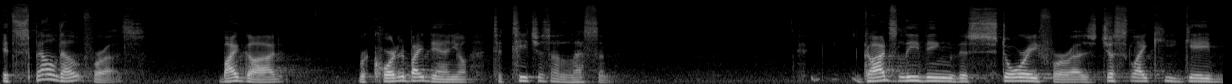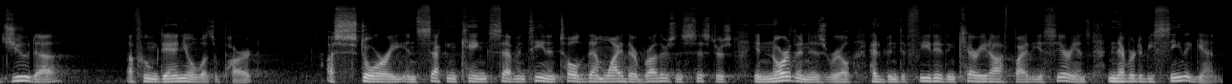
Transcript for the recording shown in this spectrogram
It's spelled out for us by God, recorded by Daniel, to teach us a lesson. God's leaving this story for us just like he gave Judah, of whom Daniel was a part, a story in 2 Kings 17 and told them why their brothers and sisters in northern Israel had been defeated and carried off by the Assyrians, never to be seen again.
